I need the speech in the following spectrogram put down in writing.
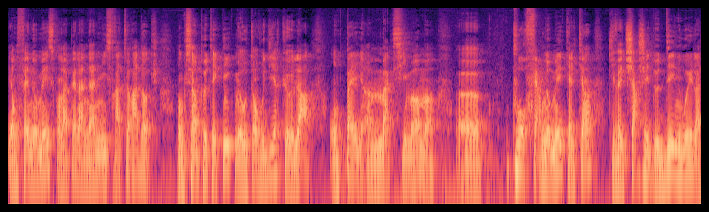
et on fait nommer ce qu'on appelle un administrateur ad hoc. Donc c'est un peu technique, mais autant vous dire que là, on paye un maximum euh, pour faire nommer quelqu'un qui va être chargé de dénouer la,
